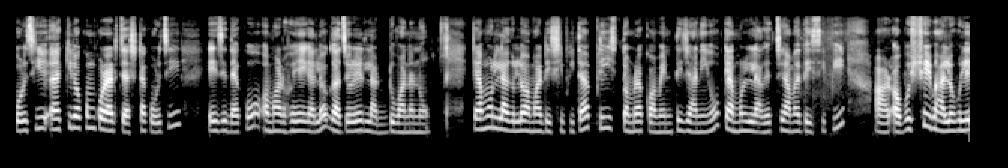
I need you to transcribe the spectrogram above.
করেছি একই রকম করার চেষ্টা করছি? এই যে দেখো, আমার হয়ে গেল গাজরের লাড্ডু বানানো। কেমন লাগল আমার রেসিপিটা প্লিজ তোমরা কমেন্টে জানিও কেমন লাগেছে আমার রেসিপি আর অবশ্যই ভালো হলে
